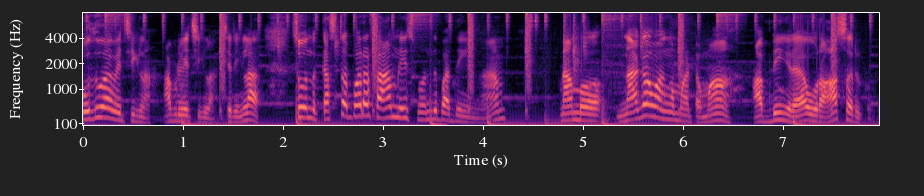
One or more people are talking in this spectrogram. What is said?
பொதுவாக வச்சுக்கலாம். அப்படி வச்சுக்கலாம் சரிங்களா? ஸோ இந்த கஷ்டப்படுற ஃபேமிலிஸ் வந்து பார்த்தீங்கன்னா நம்ம நகை வாங்க மாட்டோமா அப்படிங்கிற ஒரு ஆசை இருக்கும்.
